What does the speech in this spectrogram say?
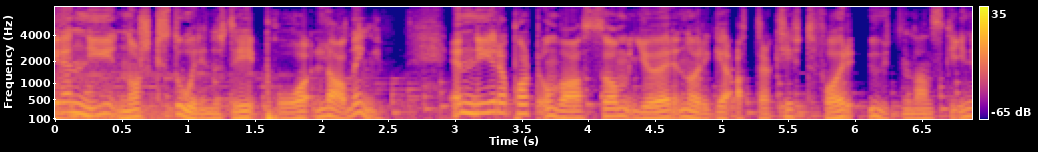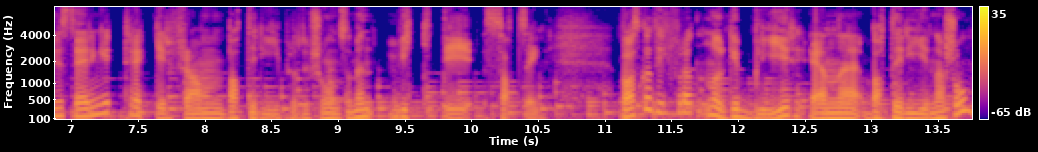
bygger en ny norsk storindustri på lading. En ny rapport om hva som gjør Norge attraktivt for utenlandske investeringer, trekker fram batteriproduksjon som en viktig satsing. Hva skal til for at Norge blir en batterinasjon?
